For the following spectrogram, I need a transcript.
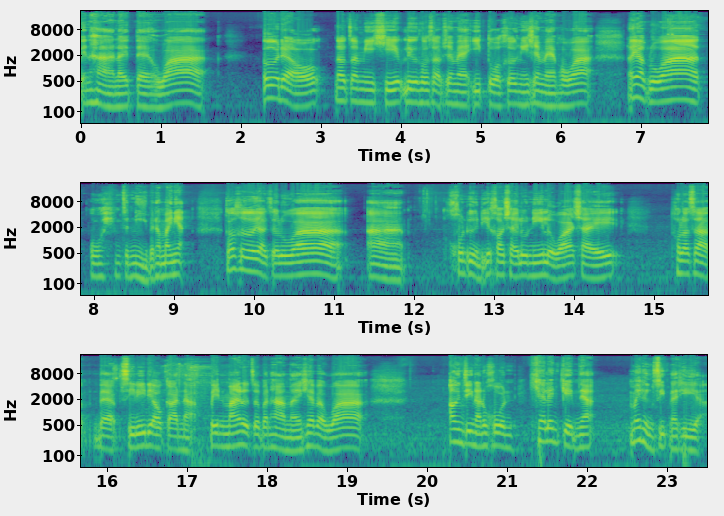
เป็นหาอะไรแต่ว่า เออเดี๋ยวเราจะมีคลิปรีวิวโทรศัพท์ใช่ไหมอีตัวเครื่องนี้ใช่ไหมเพราะว่าเราอยากรู้ว่า โอ้ยมันจะหนีไปทำไมเนี่ย ก็คืออยากจะรู้ว่าอ่าคนอื่นที่เขาใช้รุ่นนี้หรือว่าใช้โทรศัพท์แบบซีรีส์เดียวกันอะเป็นไหมหรือเจอปัญหาไหมแค่แบบว่า เอาจริงๆนะทุกคนแค่เล่นเกมเนี้ยไม่ถึงสิบนาทีอะ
